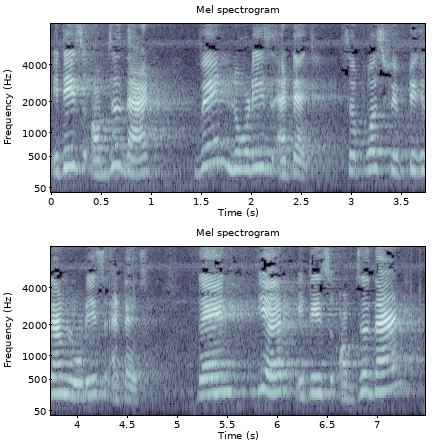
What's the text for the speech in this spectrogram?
it is observed that when load is attached, suppose 50 gram load is attached, then here it is observed that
